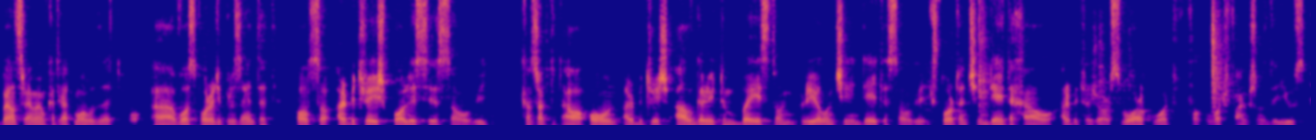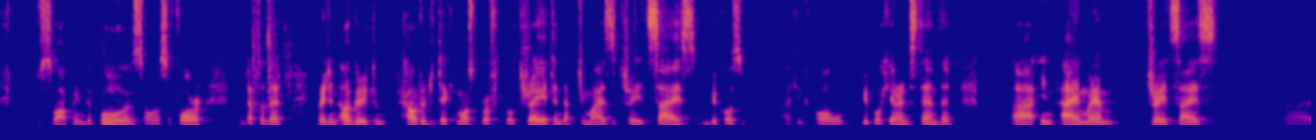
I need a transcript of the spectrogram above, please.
Balancer MM model that uh, was already presented. Also arbitrage policy. So we constructed our own arbitrage algorithm based on real on-chain data. So we explored on-chain data, how arbitrageurs work, what what functions they use to swap in the pool, and so on and so forth. And after that, made an algorithm how to detect most profitable trade and optimize the trade size. Because I think all people here understand that uh, in AMM trade size uh,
